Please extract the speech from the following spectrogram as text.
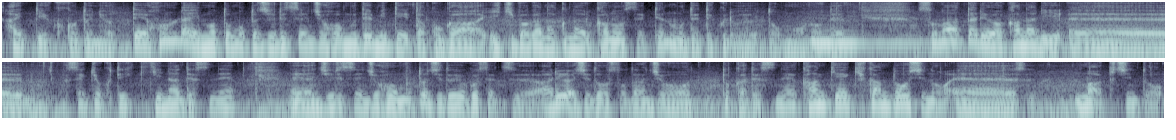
入っていくことによって本来もともと自立援助ホームで見ていた子が行き場がなくなる可能性っていうのも出てくると思うので、そのあたりはかなり、えー積極的なですね、えー自立援助ホームと児童養護施設あるいは児童相談所とかですね関係機関同士の、えーまあ、きちんと、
